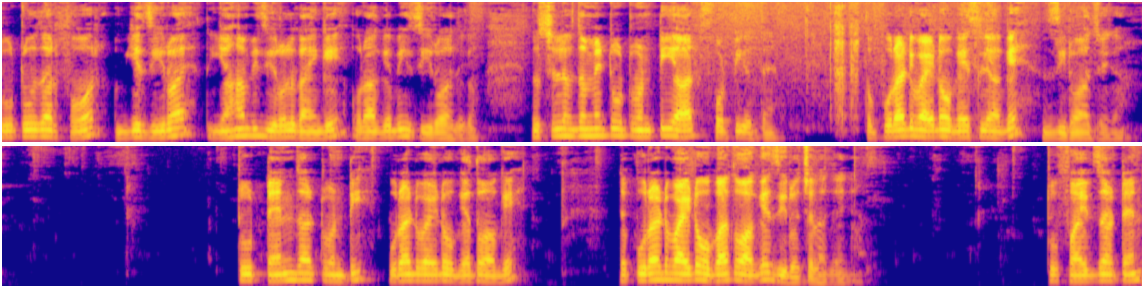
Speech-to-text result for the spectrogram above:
टू टू ज़ार फोर, अब ये ज़ीरो है तो यहाँ भी ज़ीरो लगाएँगे और आगे भी ज़ीरो आ जाएगा। दूसरे लफ्ज़ों में टू ट्वेंटी आर फोर्टी होते हैं तो पूरा डिवाइड हो गया, इसलिए आगे ज़ीरो आ जाएगा। टू टेन ज़ार ट्वेंटी, पूरा डिवाइड हो गया तो आगे, जब पूरा डिवाइड होगा तो आगे ज़ीरो चला जाएगा। टू फाइव ज़ार टेन,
